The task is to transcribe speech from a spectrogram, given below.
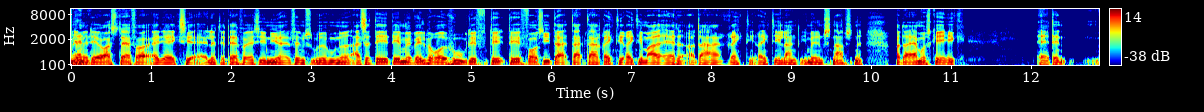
Jamen, det er jo også derfor, at jeg ikke siger alle. Det er derfor, jeg siger 99 ud af 100. Altså, det, det med velberådet hu, det, det, det er for at sige, der, der, der er rigtig, rigtig meget af det, og der er rigtig, rigtig langt imellem snapsene, og der er måske ikke uh, den uh,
